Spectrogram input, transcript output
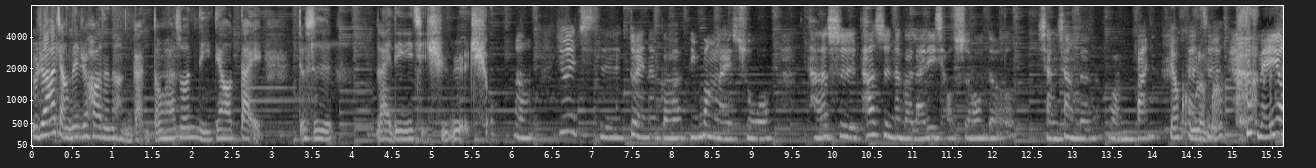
我觉得他讲那句话真的很感动。他说：“你一定要带，就是莱莉一起去月球。”嗯，因为其实对那个冰棒来说，他是他是那个莱莉小时候的。想象的玩伴要哭了吗？没有，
